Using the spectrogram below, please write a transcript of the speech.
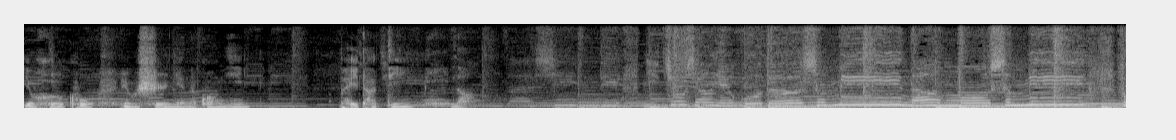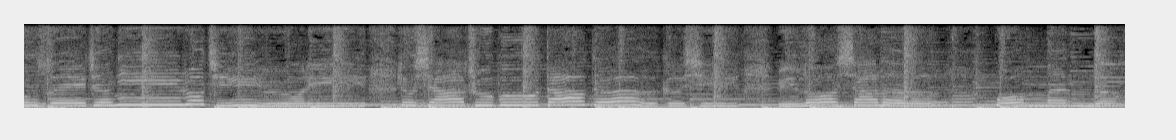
又何苦用十年的光阴陪他低迷呢？你就像烟火的神秘，那么神秘，风随着你若即若离，留下触不到的可惜，雨落下了我们的。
